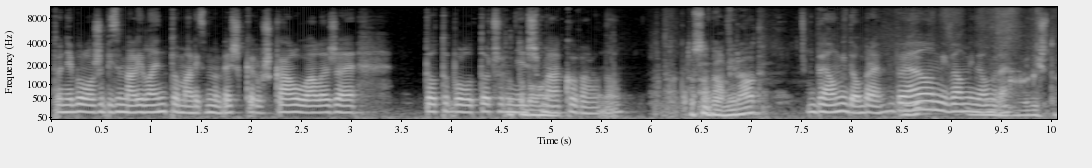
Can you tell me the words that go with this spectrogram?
To nebolo, že by sme mali len to, mali sme veškerú škálu, ale že toto bolo to, čo mne bolo- šmákovalo. No. To som veľmi rád. Veľmi dobre, veľmi, veľmi dobre. Vidíš to.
